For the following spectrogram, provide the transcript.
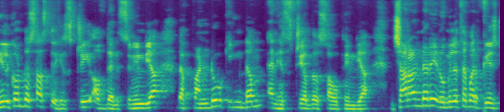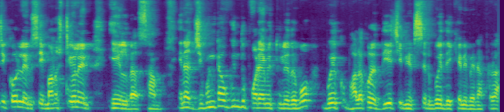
নীলকণ্ঠ শাস্ত্রীর history of the eastern India the Pandava kingdom and history of the south India যার আন্ডারে রমিলা থাপার পিএইচডি করলেন, সেই মানুষটি হলেন এল ব্যাসাম। এনার জীবনটাও কিন্তু পরে আমি তুলে দেবো। বই খুব ভালো করে দিয়েছি নেটসের বই দেখে নেবেন আপনারা।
